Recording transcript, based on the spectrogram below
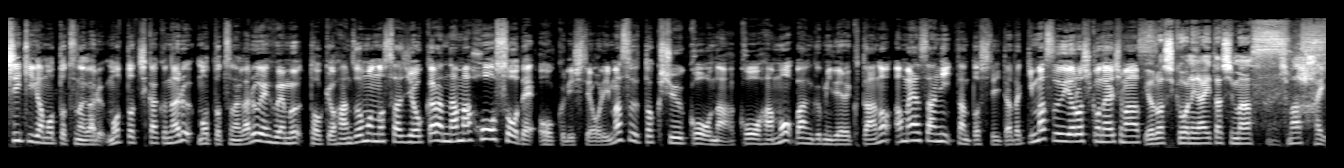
地域がもっとつながる、もっと近くなる、もっとつながる FM、東京半蔵門のスタジオから生放送でお送りしております特集コーナー後半も番組ディレクターの天谷さんに担当していただきます。よろしくお願いします。よろしくお願いいたします。お願いしますはい。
